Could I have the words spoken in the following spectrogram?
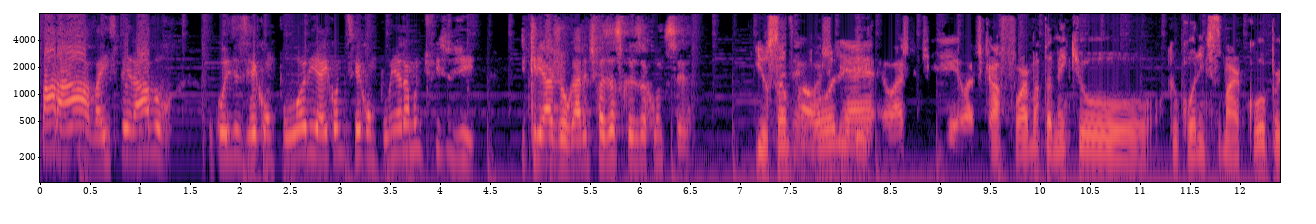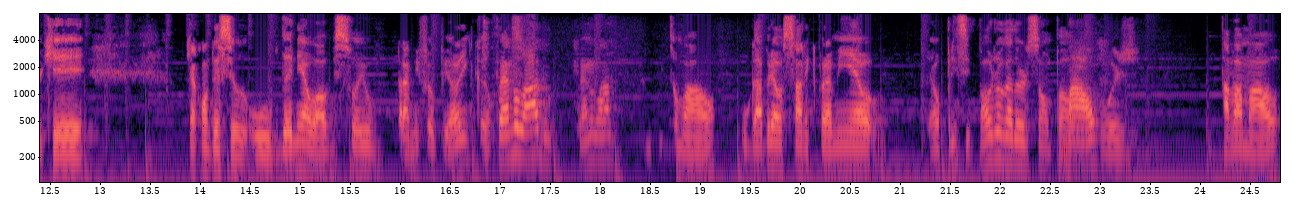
parava, esperava o Corinthians se recompor, e aí quando se recompunha era muito difícil de, de criar jogada, de fazer as coisas acontecerem. E o São é, Paulo, que é, eu, acho que, eu acho que é a forma também que o, que o Corinthians marcou, porque que aconteceu? O Daniel Alves foi o, pra mim foi o pior em campo. Foi anulado, foi anulado. Muito mal. O Gabriel Sara, que pra mim é o, é o principal jogador de São Paulo Mal. hoje, tava mal.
